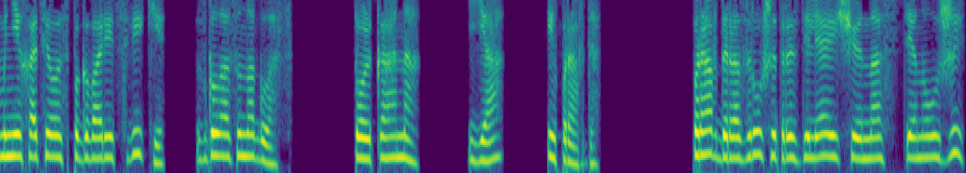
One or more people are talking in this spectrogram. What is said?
Мне хотелось поговорить с Вики с глазу на глаз. Только она, я и правда. Правда разрушит разделяющую нас стену лжи,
